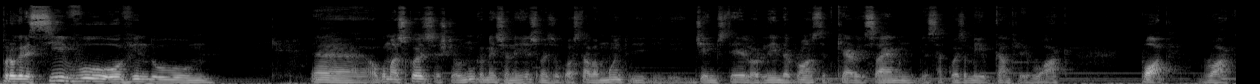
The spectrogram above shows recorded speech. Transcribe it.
progressivo, ouvindo uh, algumas coisas, acho que eu nunca mencionei isso, mas eu gostava muito de, de, de James Taylor, Linda Ronstadt, Carrie Simon, essa coisa meio country rock, pop rock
